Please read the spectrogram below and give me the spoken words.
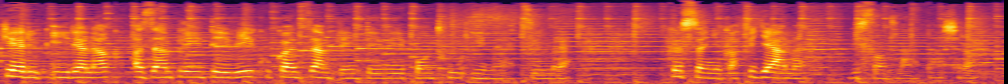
kérjük írjanak a Zemplén TV zemplintv.hu e-mail címre. Köszönjük a figyelmet, viszontlátásra!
